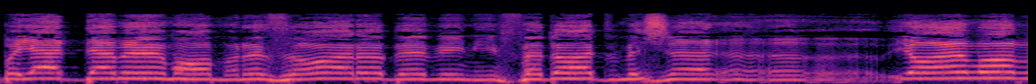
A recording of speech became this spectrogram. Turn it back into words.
باید دم امام رضا رو ببینی فدات بشه یا امام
